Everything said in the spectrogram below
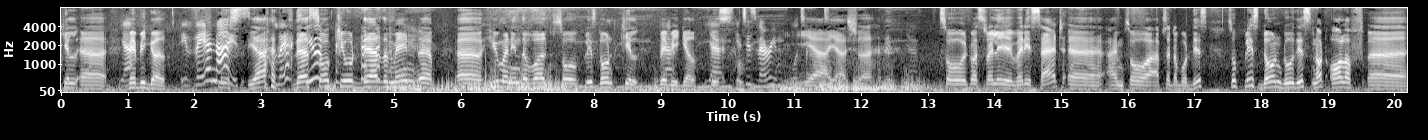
kill uh, Yeah. baby girl. If They are Please. nice. Yeah, They're, so cute. They are the main uh, uh, human in the world. So please don't kill baby Yeah. girl. Yes, it is very important. Yeah, yeah, sure. Yeah. So it was really very sad. Uh, I'm so upset about this. So please don't do this. Not all of uh,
